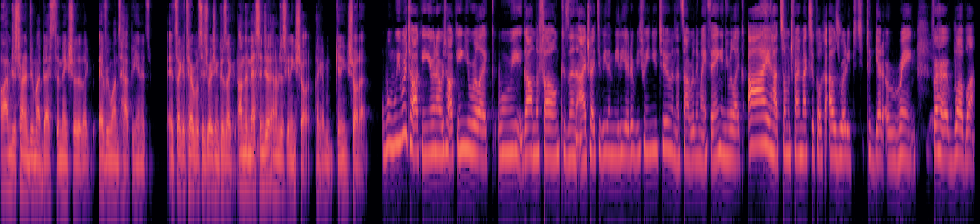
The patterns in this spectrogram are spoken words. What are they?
I'm just trying to do my best to make sure that like everyone's happy. And it's, it's like a terrible situation because like I'm the messenger and I'm just getting shot. Like I'm getting shot at. When we were talking, you and I were talking, you were like, when we got on the phone, because then I tried to be the mediator between you two, and that's not really my thing. And you were like, I had so much fun in Mexico. I was ready to, to get a ring for her, blah, blah.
